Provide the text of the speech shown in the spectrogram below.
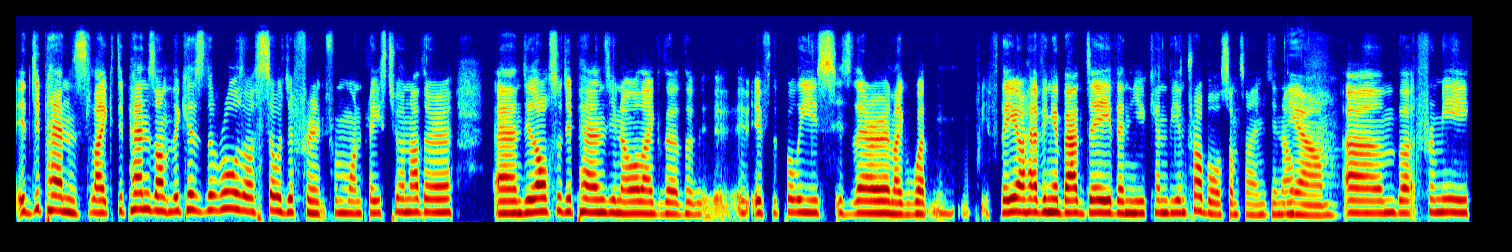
it depends like depends on because the rules are so different from one place to another and it also depends you know like the the if the police is there like what if they are having a bad day then you can be in trouble sometimes you know? Yeah. um but for me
